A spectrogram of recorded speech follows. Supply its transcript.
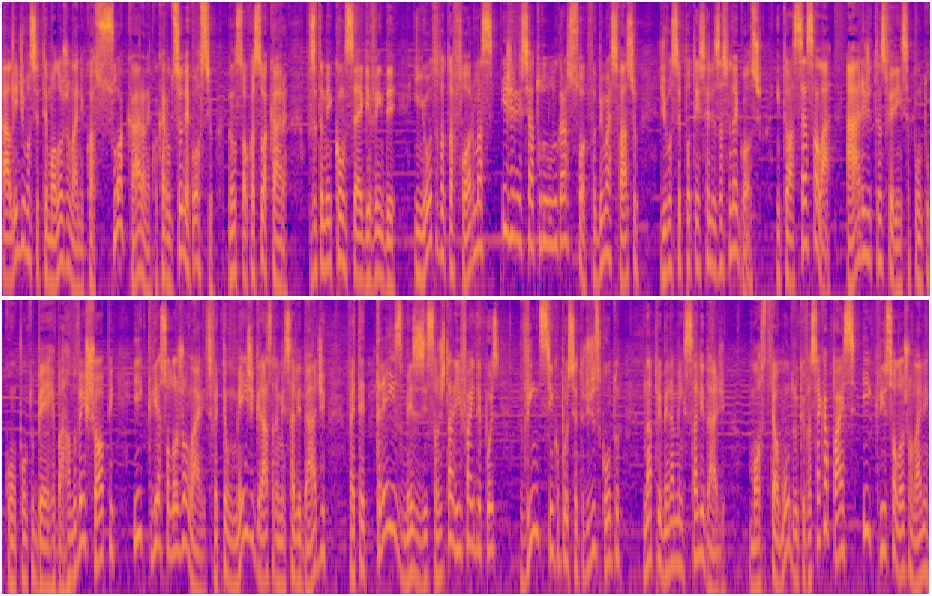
além de você ter uma loja online com a sua cara, né, com a cara do seu negócio, não só com a sua cara, você também consegue vender em outras plataformas e gerenciar tudo no lugar só, que foi bem mais fácil de você potencializar seu negócio. Então, acessa lá, areadetransferencia.com.br barra Nuvem Shop e cria sua loja online. Você vai ter um mês de graça na mensalidade, vai ter três meses de isenção de tarifa e depois 25% de desconto na primeira mensalidade. Mostre ao mundo o que você é capaz e crie sua loja online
